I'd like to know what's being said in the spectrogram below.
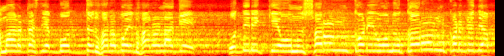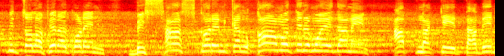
আমার কাছে বৌদ্ধ ধর্মই ভালো লাগে। ওদেরকে অনুসরণ করে, অনুকরণ করে যদি আপনি চলাফেরা করেন, বিশ্বাস করেন কাল কামতের ময়দানে, আপনাকে তাদের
